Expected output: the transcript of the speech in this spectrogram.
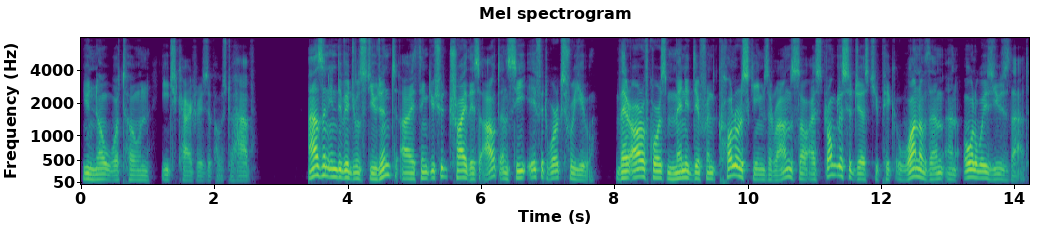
you know what tone each character is supposed to have. As an individual student, I think you should try this out and see if it works for you. There are, of course, many different color schemes around, so I strongly suggest you pick one of them and always use that.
